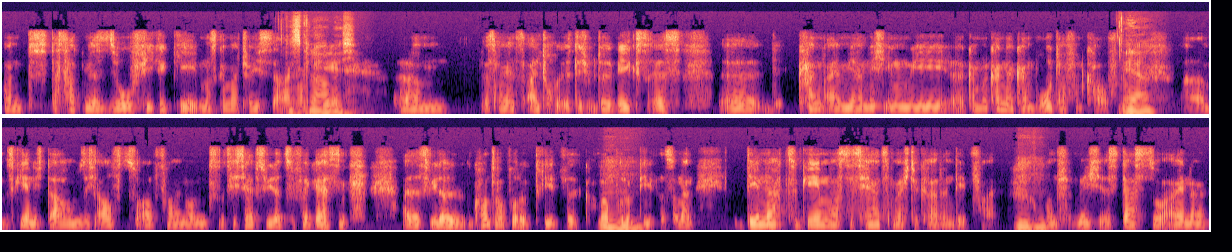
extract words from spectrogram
Und das hat mir so viel gegeben. Das kann man natürlich sagen. Das glaube okay, ich. Ähm, dass man jetzt altruistisch unterwegs ist, äh, kann einem ja nicht irgendwie, äh, kann, man kann ja kein Brot davon kaufen. Ja. Ähm, es geht ja nicht darum, sich aufzuopfern und sich selbst wieder zu vergessen, alles wieder kontraproduktiv, kontraproduktiv mhm. ist, sondern dem nachzugehen, was das Herz möchte, gerade in dem Fall. Mhm. Und für mich ist das so eine,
